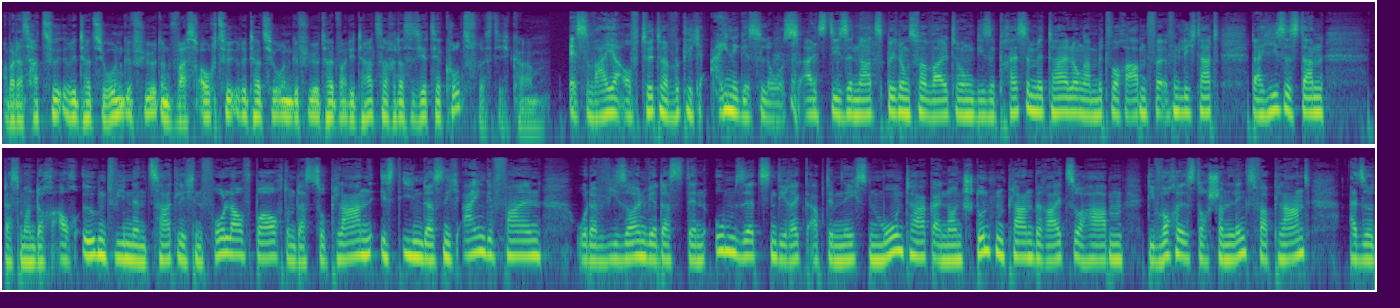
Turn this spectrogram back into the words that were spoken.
Aber das hat zu Irritationen geführt. Und was auch zu Irritationen geführt hat, war die Tatsache, dass es jetzt sehr kurzfristig kam. Es war ja auf Twitter wirklich einiges los, als die Senatsbildungsverwaltung diese Pressemitteilung am Mittwochabend veröffentlicht hat. Da hieß es dann, dass man doch auch irgendwie einen zeitlichen Vorlauf braucht, um das zu planen. Ist Ihnen das nicht eingefallen? Oder wie sollen wir das denn umsetzen, direkt ab dem nächsten Montag einen neuen Stundenplan bereit zu haben? Die Woche ist doch schon längst verplant. Also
